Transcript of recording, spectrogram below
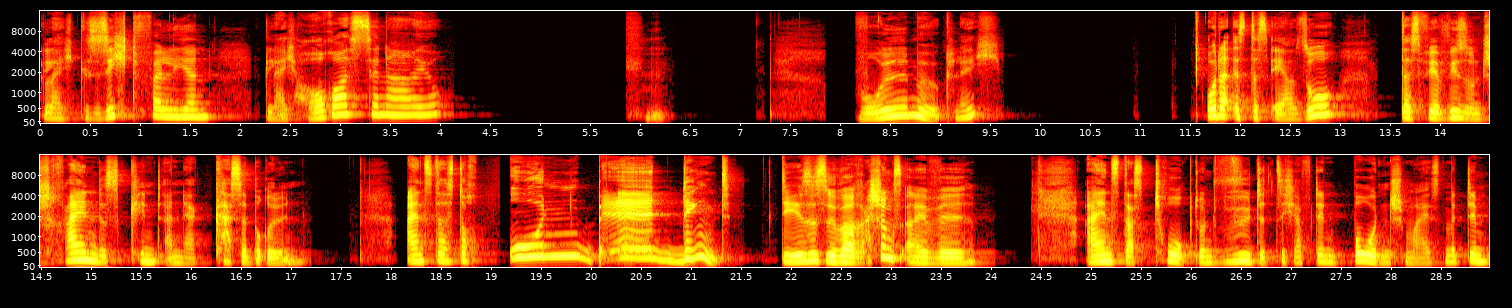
gleich Gesicht verlieren, gleich Horrorszenario? Hm. wohl möglich? Oder ist es eher so, dass wir wie so ein schreiendes Kind an der Kasse brüllen? Eins, das doch unbedingt dieses Überraschungsei will. Eins, das tobt und wütet, sich auf den Boden schmeißt, mit dem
